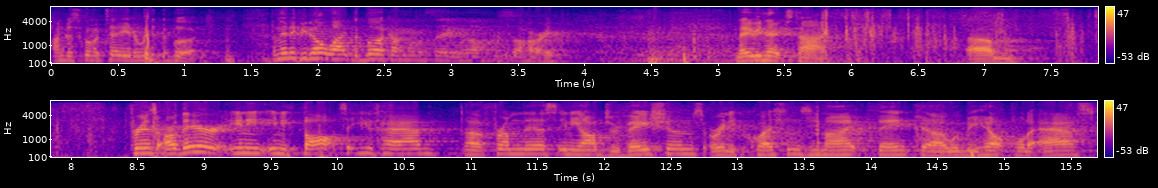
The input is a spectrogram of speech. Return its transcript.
I'm just going to tell you to read the book. and then if you don't like the book, I'm going to say, well, sorry. Maybe next time. Um, friends, are there any, any thoughts that you've had uh, from this? Any observations or any questions you might think uh, would be helpful to ask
